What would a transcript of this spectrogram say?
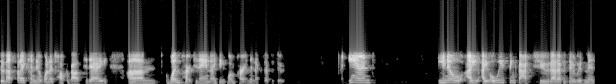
So that's what I kind of want to talk about today. Um, one part today, and I think one part in the next episode. And you know, I, I always think back to that episode with Miss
